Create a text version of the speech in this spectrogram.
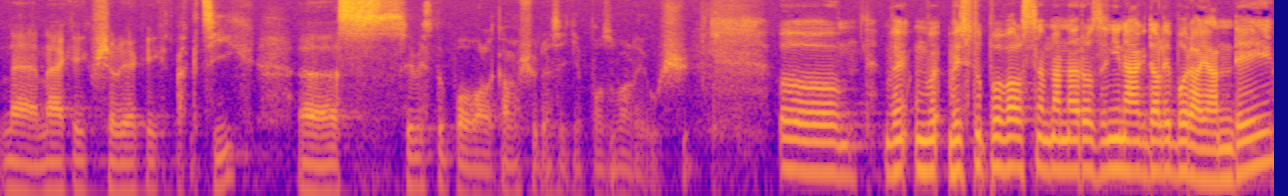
ne, na jakých všelijakých akcích eh, si vystupoval, kam všude si tě pozvali už. Uh, vy, vy- vystupoval jsem na narozeninách Dalibora Jandy,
